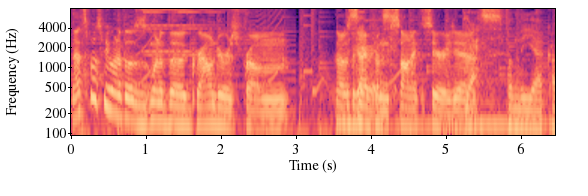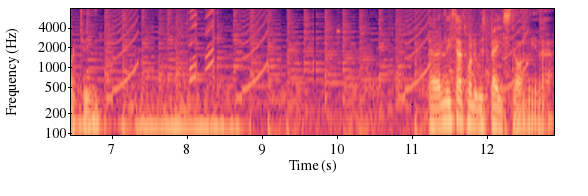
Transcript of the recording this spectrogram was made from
That's supposed to be one of those one of the grounders from. That was The the, guy from. Sonic the series, yeah. Yes, from the uh, cartoon. Uh, at least that's what it was based on, you know.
